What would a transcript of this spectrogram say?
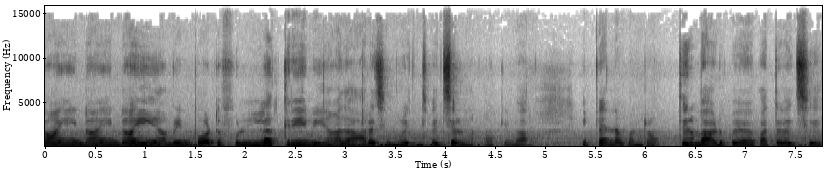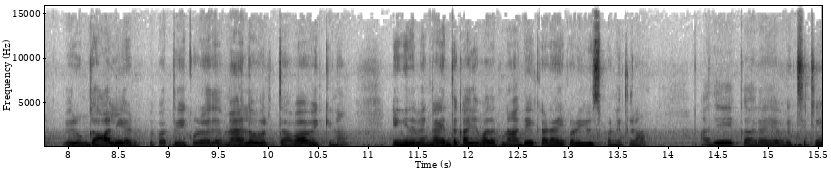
டாய் டாய் டாய் அப்படின்னு போட்டு ஃபுல்லாக க்ரீமியாக அதை அரைச்சி முடிச்சு வச்சிடணும். ஓகேவா இப்போ என்ன பண்ணுறோம் திரும்ப அடுப்பு பற்ற வச்சு வெறும் காலி அடுப்பு பற்ற வைக்கக்கூடாது. மேலே ஒரு தவா வைக்கணும். நீங்கள் இந்த வெங்காயம் தக்காளி வதக்கினா அதே கடாயை கூட யூஸ் பண்ணிக்கலாம். அதே கடாயை வச்சுட்டு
